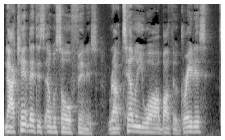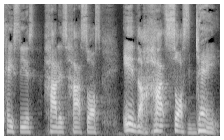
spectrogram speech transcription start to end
now I can't let this episode finish without telling you all about the greatest, tastiest, hottest hot sauce in the hot sauce game,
